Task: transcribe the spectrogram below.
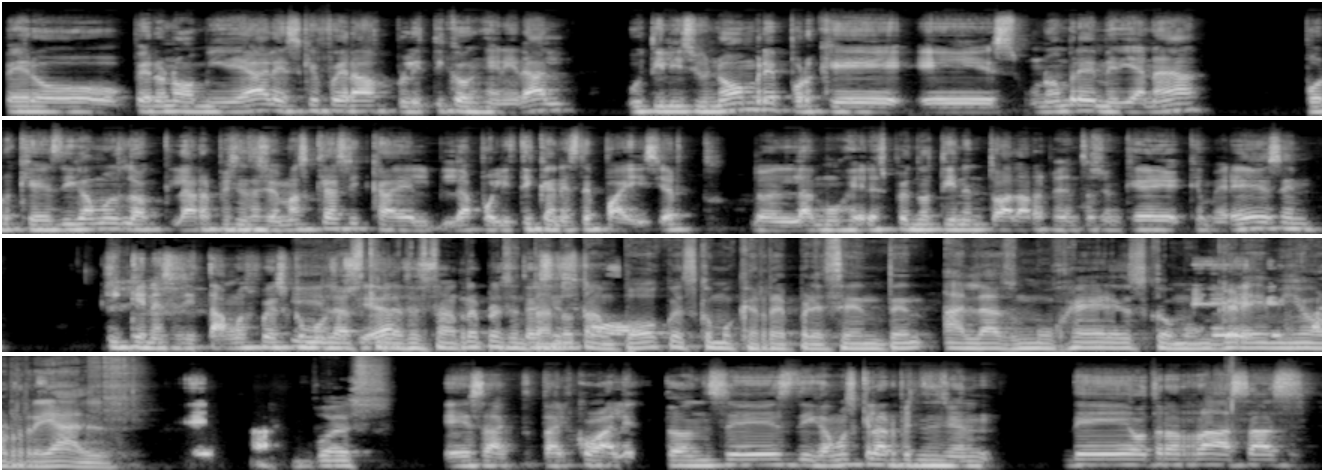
pero, pero no, mi ideal es que fuera político en general. Utilice un hombre porque es un hombre de mediana edad, porque es, digamos, la, representación más clásica de la política en este país, ¿cierto? las mujeres pues no tienen toda la representación que, que merecen y que necesitamos pues como y las que las están representando tampoco es como que representen a las mujeres como un gremio real. Pues exacto, tal cual. Entonces, digamos que la representación de otras razas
